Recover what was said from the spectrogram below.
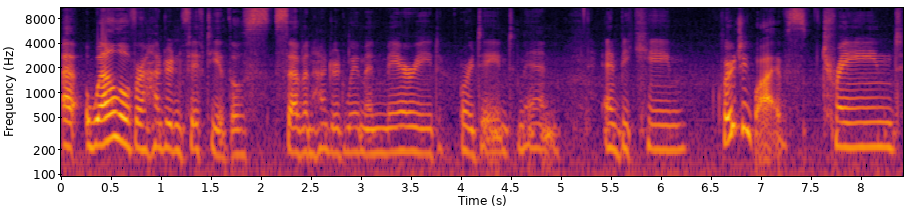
uh, well over 150 of those 700 women married ordained men and became clergy wives, trained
